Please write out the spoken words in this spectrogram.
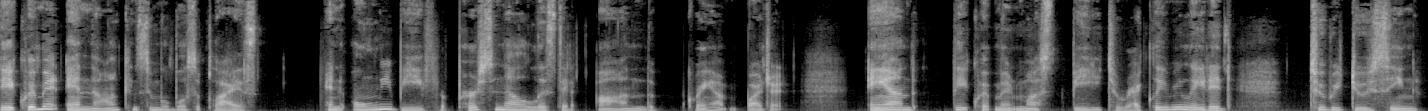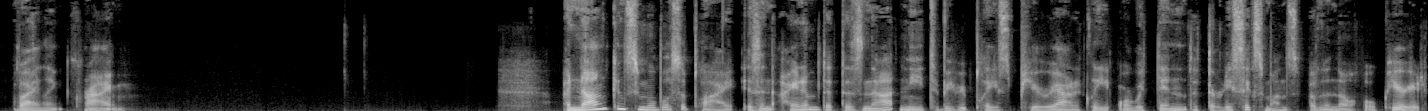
The equipment and non-consumable supplies can only be for personnel listed on the grant budget, and the equipment must be directly related to reducing violent crime. A non-consumable supply is an item that does not need to be replaced periodically or within the 36 months of the NOFO period.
